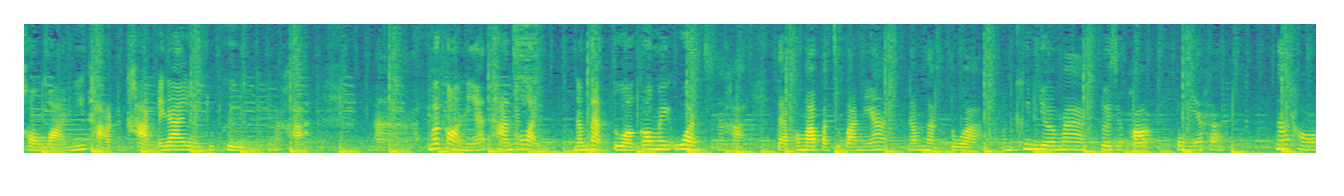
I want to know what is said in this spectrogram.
ของหวานนี่ขาดขาดไม่ได้เลยทุกคืนนะคะเมื่อก่อนเนี้ยทานเท่าไหร่น้ำหนักตัวก็ไม่อ้วนนะคะ แต่พอมาปัจจุบันเนี้ยน้ำหนักตัวมันขึ้นเยอะมาก โดยเฉพาะตรงเนี้ยค่ะ หน้าท้อง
